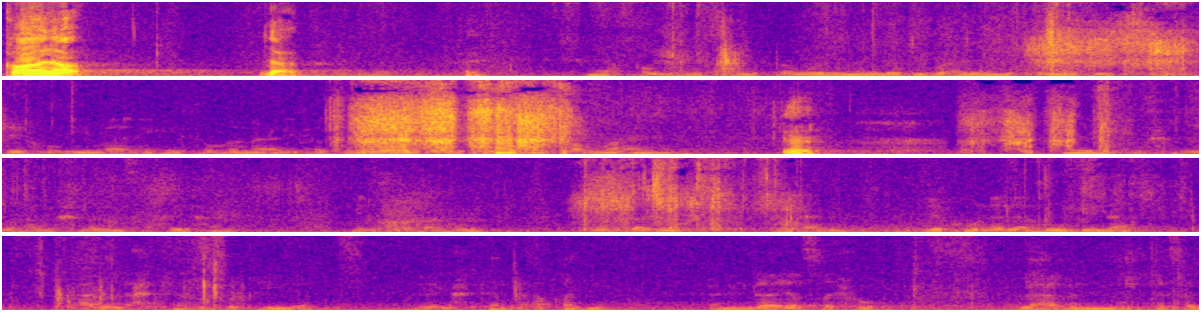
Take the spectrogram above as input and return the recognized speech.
قال نعم. صحيحا من أنه ينبغي أن يكون له بناء على الأحكام الفقهية وهي الأحكام العقدية يعني لا يصح العمل المكتسب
